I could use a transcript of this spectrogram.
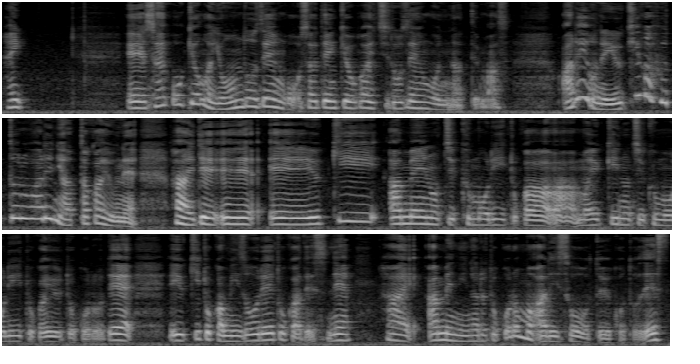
はい。えー、最高気温が4度前後、最低気温が1度前後になってます。あれよね、雪が降っとる割にあったかいよね。はい。で、えーえー、雪、雨のち曇りとか、まあ、雪のち曇りとかいうところで、雪とかみぞれとかですね。はい。雨になるところもありそうということです。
